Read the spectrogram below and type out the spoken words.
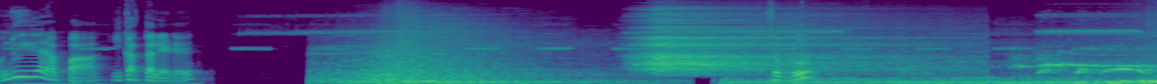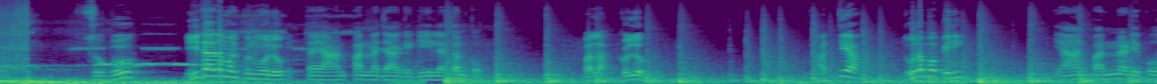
ಒಂದು ಅಪ್ಪ ಈ ಕತ್ತಲೇಡು ಸುಬ್ಬು ಸುಬ್ಬು ಇದಾದ ಮಲ್ಪುನ್ ಮೂಲು. ತಯಾನ್ ಪನ್ನ ಜಾಗೆ ಇಲ್ಲ ತನ್ಪು ಬಲ್ಲ ಕೊಲ್ಲು. ಅತ್ಯ ದೂರ ಪೋಪಿನಿ ಯಾನ್ ಪನ್ನ ಪೋ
